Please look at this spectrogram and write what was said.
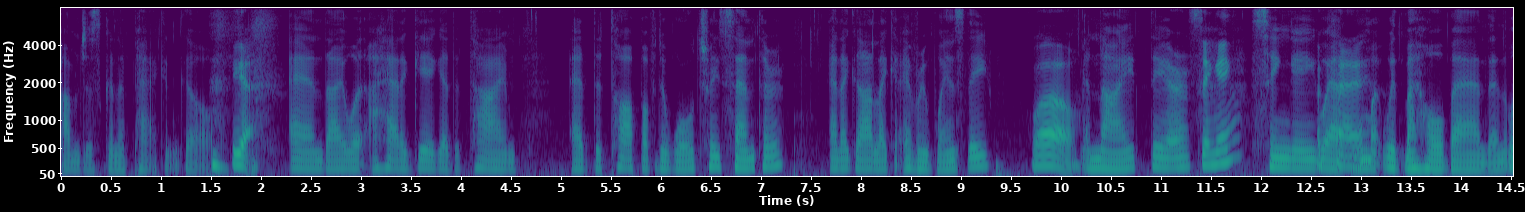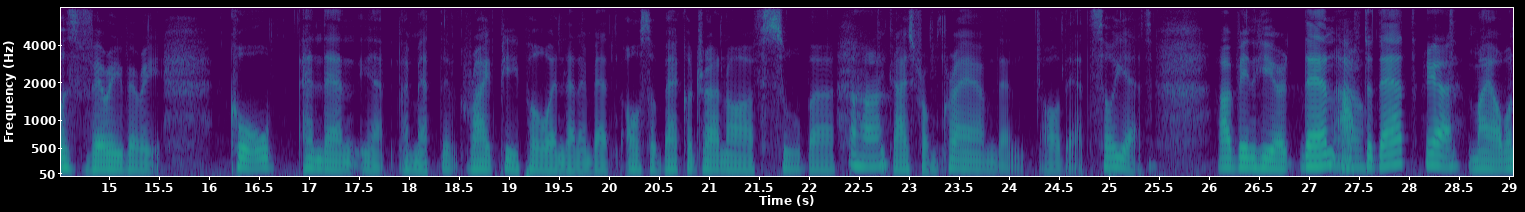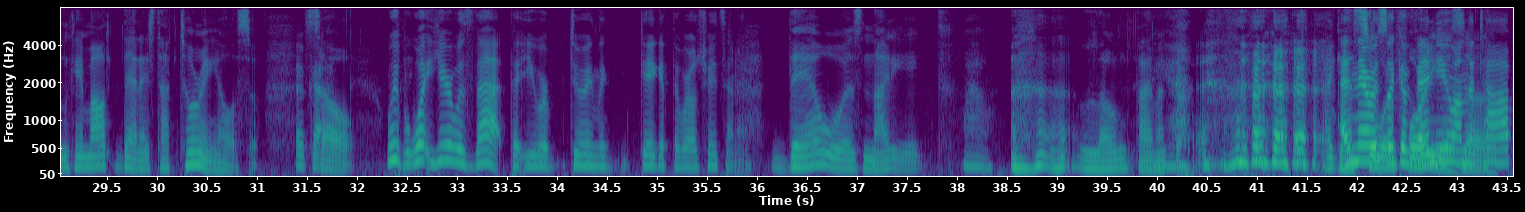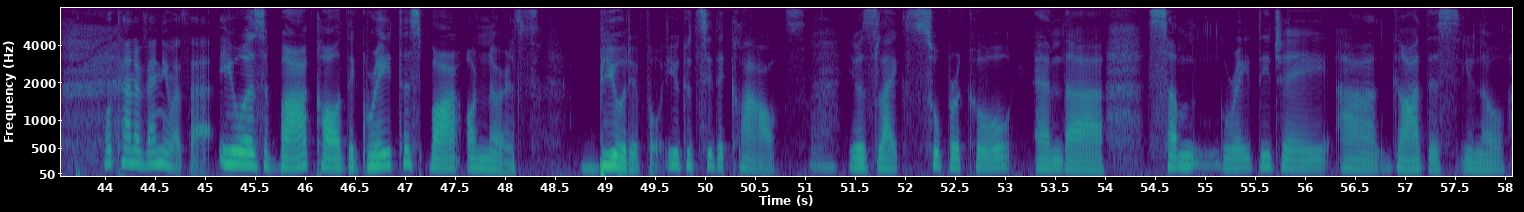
I'm just gonna pack and go. Yeah. and I wa- I had a gig at the time at the top of the World Trade Center, and I got like every Wednesday Wow. a night there Singing? singing with, my, with my whole band, and it was very, very cool. And then, yeah, I met the right people, and then I met also Beco Dranoff, Suba, Uh-huh. the guys from Cram, and all that. So, yes, I've been here. Then, after that, Yeah. my album came out, then I started touring also. Okay. So, Wait, but what year was that that you were doing the gig at the World Trade Center? there was 98, Wow. long time ago. I guess And there was like a venue on the top. What kind of venue was that? It was a bar called the greatest bar on earth. Beautiful. You could see the clouds. It was like super cool. And uh, some great DJ uh, got this, you know,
